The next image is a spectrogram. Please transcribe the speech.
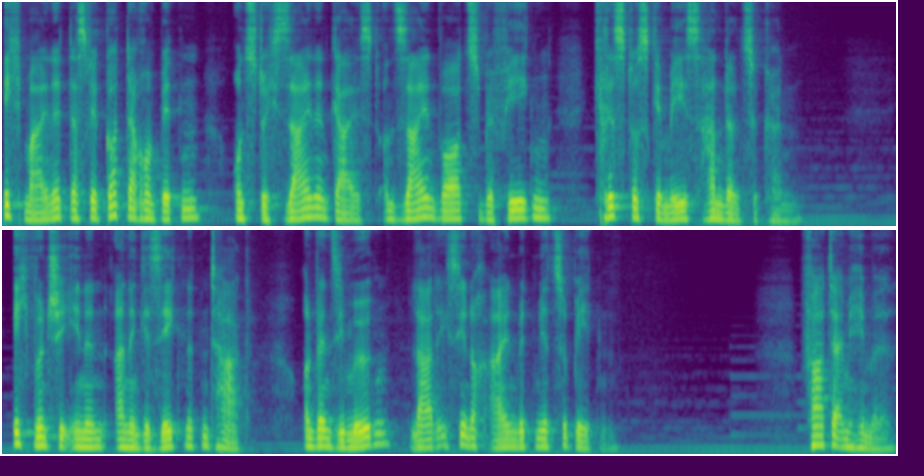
Ich meine, dass wir Gott darum bitten, uns durch seinen Geist und sein Wort zu befähigen, Christus gemäß handeln zu können. Ich wünsche Ihnen einen gesegneten Tag und wenn Sie mögen, lade ich Sie noch ein, mit mir zu beten. Vater im Himmel,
